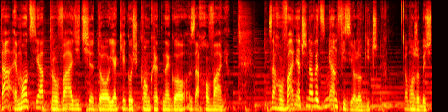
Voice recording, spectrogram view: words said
Ta emocja prowadzi cię do jakiegoś konkretnego zachowania. Zachowania czy nawet zmian fizjologicznych. To może być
